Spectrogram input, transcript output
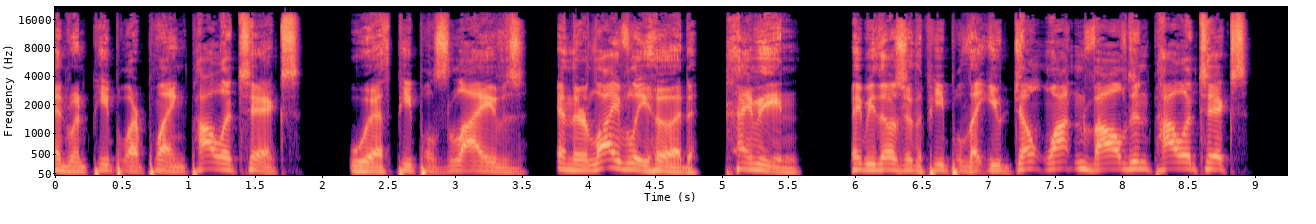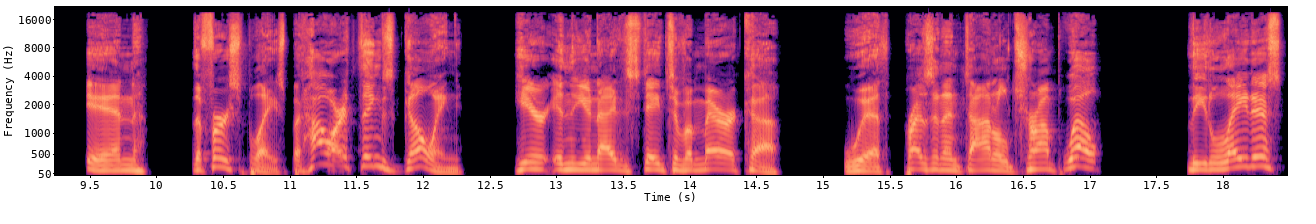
And when people are playing politics with people's lives and their livelihood, I mean, maybe those are the people that you don't want involved in politics in the first place. But how are things going here in the United States of America with President Donald Trump? Well, the latest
